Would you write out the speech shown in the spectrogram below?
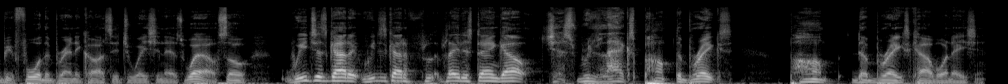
before the Brandon Carr situation as well. So we just gotta we just gotta play this thing out. Just relax, pump the brakes, pump the brakes, Cowboy Nation.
